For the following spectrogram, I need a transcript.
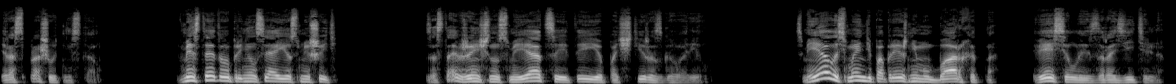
и расспрашивать не стал. Вместо этого принялся ее смешить. Заставь женщину смеяться, и ты ее почти разговорил. Смеялась Мэнди по-прежнему бархатно, весело и заразительно.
